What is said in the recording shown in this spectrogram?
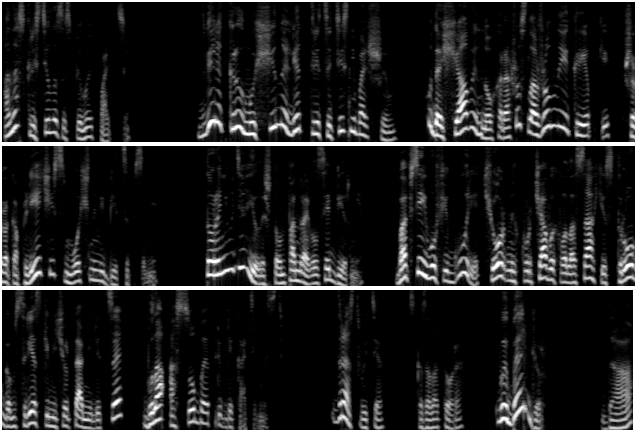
Она скрестила за спиной пальцы. Дверь открыл мужчина лет тридцати с небольшим. Худощавый, но хорошо сложенный и крепкий, широкоплечий, с мощными бицепсами. Тора не удивилась, что он понравился Бирне. Во всей его фигуре, черных курчавых волосах и строгом с резкими чертами лице была особая привлекательность. «Здравствуйте», — сказала Тора. «Вы Бергер?» «Да»,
